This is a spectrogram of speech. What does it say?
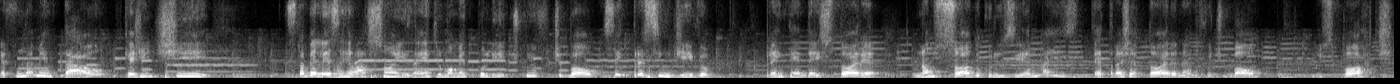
é fundamental que a gente estabeleça relações né, entre o momento político e o futebol. Isso é imprescindível para entender a história não só do Cruzeiro, mas é trajetória né, do futebol do esporte.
